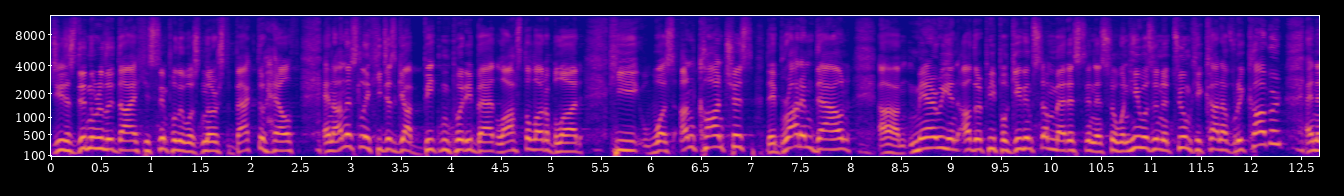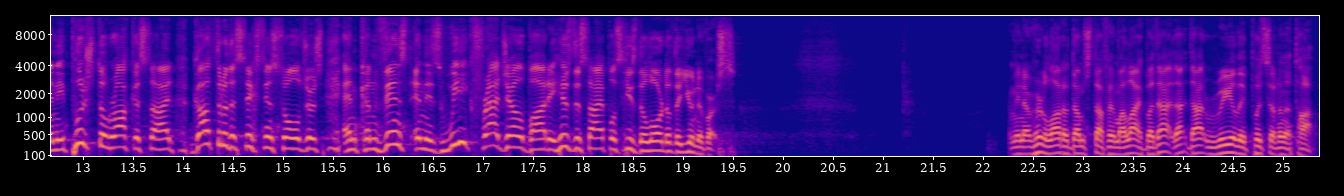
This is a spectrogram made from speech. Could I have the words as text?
Jesus didn't really die, he simply was nursed back to health and honestly he just got beaten pretty bad, lost a lot of blood. He was unconscious, they brought him down, um, Mary and other people gave him some medicine and so when he was in the tomb he kind of recovered and then he pushed the rock aside, got through the 16 soldiers and convinced in his weak fragile body his disciples he's the Lord of the universe. I mean I've heard a lot of dumb stuff in my life but that, that, that really puts it on the top.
